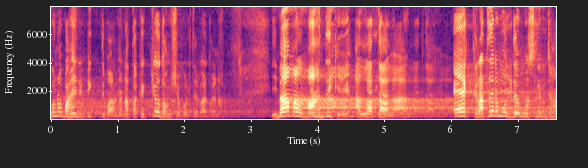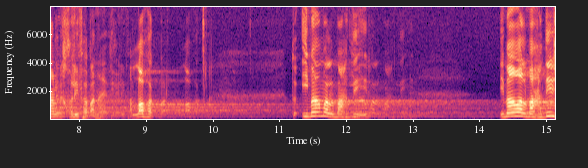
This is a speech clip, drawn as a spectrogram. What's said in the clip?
কোনো বাহিনী টিকতে পারবে না, তাকে কেউ ধ্বংস করতে পারবে না। ইমাম আল মাহদিকে আল্লাহ তাআলা এক রাতের মধ্যে মুসলিম জাহানের খলিফা বানায় দিবেন আল্লাহ আকবার। তো ইমাম আল মাহদির ইমাম আল মাহদির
